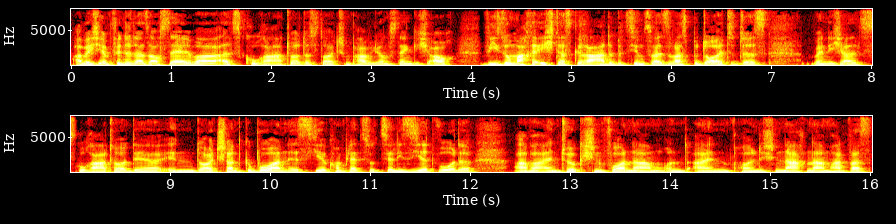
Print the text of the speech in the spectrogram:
Aber ich empfinde das auch selber als Kurator des deutschen Pavillons, denke ich auch, wieso mache ich das gerade, beziehungsweise was bedeutet es, wenn ich als Kurator, der in Deutschland geboren ist, hier komplett sozialisiert wurde, aber einen türkischen Vornamen und einen polnischen Nachnamen hat, was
